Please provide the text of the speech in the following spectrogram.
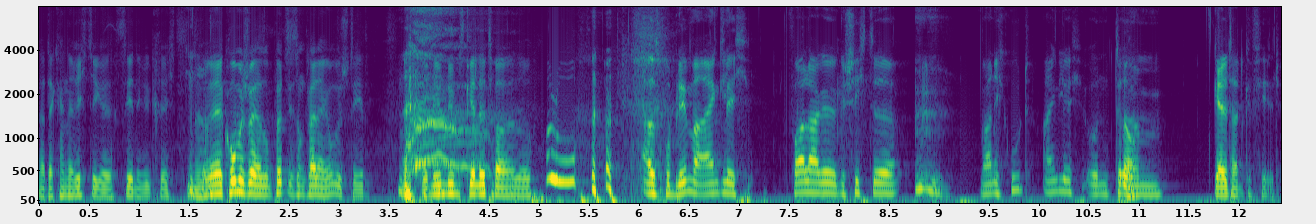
hat er keine richtige Szene gekriegt. Ja. Komisch, wenn er so plötzlich so ein kleiner Junge steht. Neben dem Skeletor. So, hallo. Aber das Problem war eigentlich, Vorlage, Geschichte war nicht gut eigentlich und Genau. ähm, Geld hat gefehlt.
